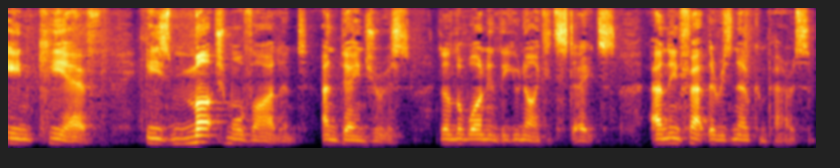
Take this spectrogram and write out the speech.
in Kiev, is much more violent and dangerous than the one in the United States. And in fact, there is no comparison.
